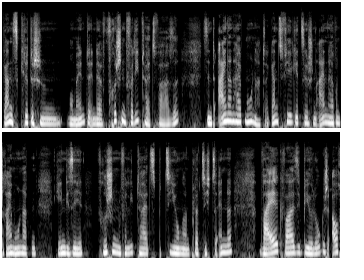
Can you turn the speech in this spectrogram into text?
ganz kritischen Momente in der frischen Verliebtheitsphase sind eineinhalb Monate. Ganz viel geht zwischen eineinhalb und drei Monaten gehen diese frischen Verliebtheitsbeziehungen plötzlich zu Ende, weil quasi biologisch auch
